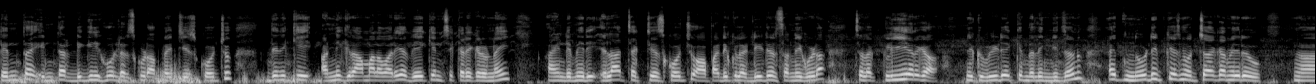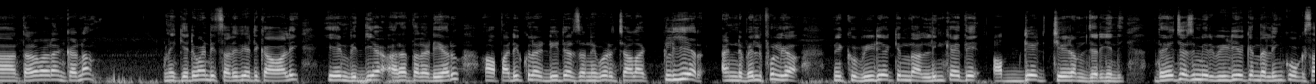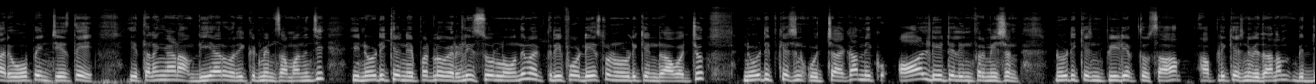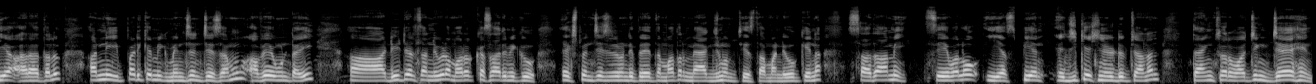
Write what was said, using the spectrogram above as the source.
టెన్త్ ఇంటర్ డిగ్రీ హోల్డర్స్ కూడా అప్లై చేసుకోవచ్చు. దీనికి అన్ని గ్రామాల వారిగా వేకెన్సీ ఎక్కడెక్కడ ఉన్నాయి? అండ్ మీరు ఎలా చెక్ చేసుకోవచ్చు? ఆ పర్టికులర్ డీటెయిల్స్ అన్నీ కూడా చాలా క్లియర్గా మీకు వీడియో కింద లింక్ ఇచ్చాను. అయితే నోటిఫికేషన్ వచ్చాక మీరు తడవడం కన్నా మీకు ఎటువంటి సర్టిఫికేట్ కావాలి ఏం విద్య అర్హతలు అడిగారు ఆ పర్టికులర్ డీటెయిల్స్ అన్నీ కూడా చాలా క్లియర్ అండ్ వెల్ఫుల్గా మీకు వీడియో కింద లింక్ అయితే అప్డేట్ చేయడం జరిగింది. దయచేసి మీరు వీడియో కింద లింక్ ఒకసారి ఓపెన్ చేస్తే ఈ తెలంగాణ బీఆర్ఓ రిక్రూట్మెంట్ సంబంధించి ఈ నోటిఫికేషన్ ఎప్పట్లో రిలీజ్ సోన్లో ఉంది. మాకు త్రీ ఫోర్ డేస్లో నోటిఫికేషన్ రావచ్చు. నోటిఫికేషన్ వచ్చాక మీకు ఆల్ డీటెయిల్ ఇన్ఫర్మేషన్ నోటిఫికేషన్ పీడిఎఫ్తో సహా అప్లికేషన్ విధానం విద్యా అర్హతలు అన్నీ ఇప్పటికే మీకు మెన్షన్ చేశాము. అవే ఉంటాయి. ఆ డీటెయిల్స్ అన్నీ కూడా మరొకసారి మీకు ఎక్స్ప్లెయిన్ చేసేటువంటి ప్రయత్నం మాత్రం మ్యాక్సిమం చేస్తామండి. ఓకేనా? సదామి సేవలో ఈ SPN education YouTube channel. Thanks for watching. Jai Hind.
